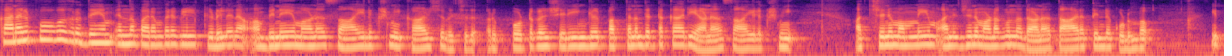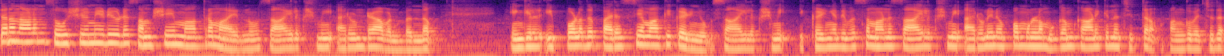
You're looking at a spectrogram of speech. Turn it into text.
കനൽപ്പൂവ് ഹൃദയം എന്ന പരമ്പരകളിൽ കിടിലന അഭിനയമാണ് സായി സായിലക്ഷ്മി കാഴ്ചവെച്ചത്. റിപ്പോർട്ടുകൾ ശരിയെങ്കിൽ പത്തനംതിട്ടക്കാരിയാണ് സായി ലക്ഷ്മി അച്ഛനും അമ്മയും അനുജനും അടങ്ങുന്നതാണ് താരത്തിന്റെ കുടുംബം. ഇത്ര നാളും സോഷ്യൽ മീഡിയയുടെ സംശയം മാത്രമായിരുന്നു സായിലക്ഷ്മി അരുൺ രാവൺ ബന്ധം. എങ്കിൽ ഇപ്പോൾ അത് പരസ്യമാക്കി കഴിഞ്ഞു സായി സായിലക്ഷ്മി. ഇക്കഴിഞ്ഞ ദിവസമാണ് സായി ലക്ഷ്മി അരുണിനൊപ്പമുള്ള മുഖം കാണിക്കുന്ന ചിത്രം പങ്കുവച്ചത്.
